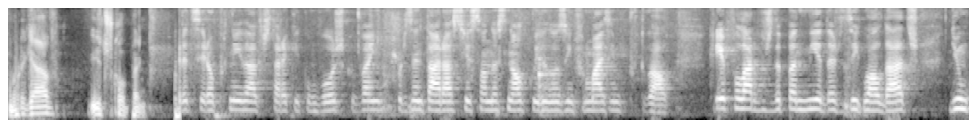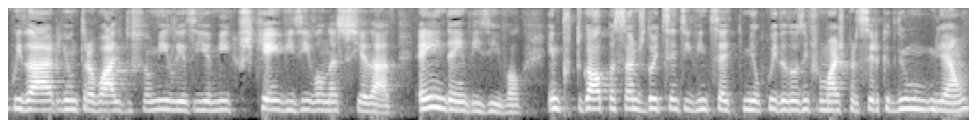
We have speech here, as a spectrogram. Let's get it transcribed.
Obrigado e desculpem. Agradecer a oportunidade de estar aqui convosco. Venho representar a Associação Nacional de Cuidadores Informais em Portugal. Queria falar-vos da pandemia das desigualdades, de um cuidar e um trabalho de famílias e amigos que é invisível na sociedade. Ainda é invisível. Em Portugal passamos de 827 mil cuidadores informais para cerca de um milhão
